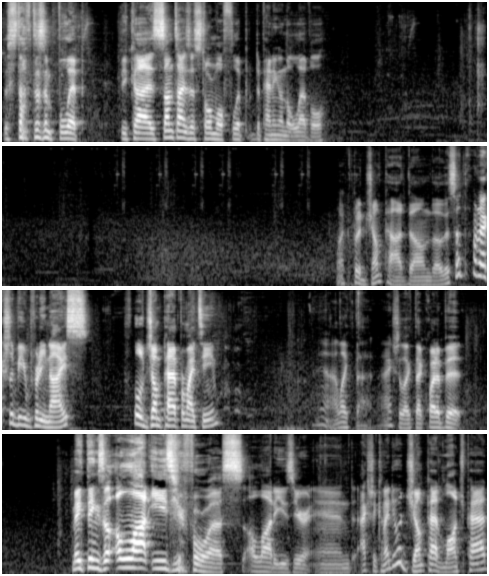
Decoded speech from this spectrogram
the stuff doesn't flip. Because sometimes the storm will flip depending on the level. I could put a jump pad down, though. This would actually be pretty nice. A little jump pad for my team. Yeah, I like that. I actually like that quite a bit. Make things a, a, lot easier for us. A lot easier. And actually, can I do a jump pad, launch pad?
